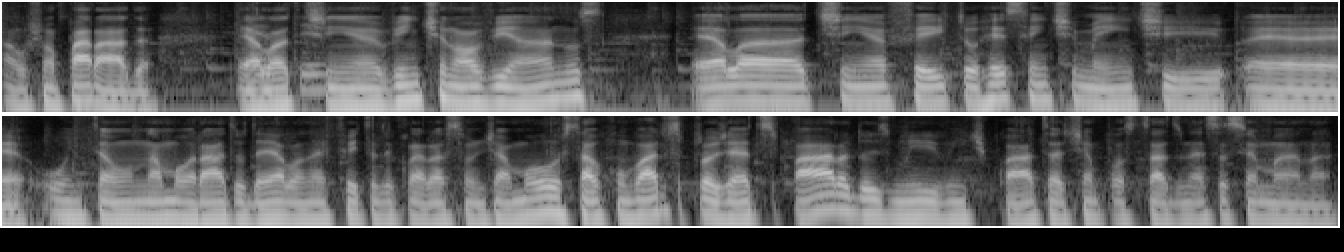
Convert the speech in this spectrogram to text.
na última parada. Ela tinha 29 anos ela tinha feito recentemente, é, o então namorado dela, né, feito a declaração de amor, estava com vários projetos para 2024. Ela tinha postado nessa semana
